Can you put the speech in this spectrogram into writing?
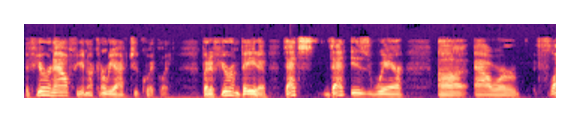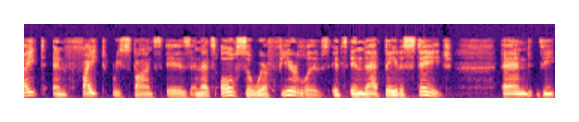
If you're in alpha, you're not going to react too quickly. But if you're in beta, that's that is where uh, our flight and fight response is, and that's also where fear lives. It's in that beta stage. And the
